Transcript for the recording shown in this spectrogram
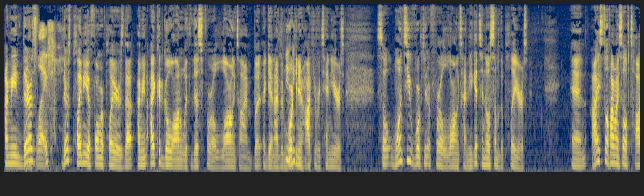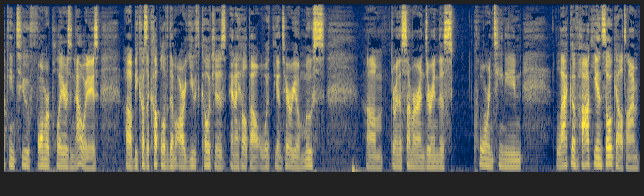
I mean, there's there's life. there's plenty of former players that I mean I could go on with this for a long time, but again, I've been working in hockey for 10 years. So once you've worked in it for a long time, you get to know some of the players. And I still find myself talking to former players nowadays uh, because a couple of them are youth coaches, and I help out with the Ontario Moose um, during the summer and during this quarantining lack of hockey in SoCal time.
